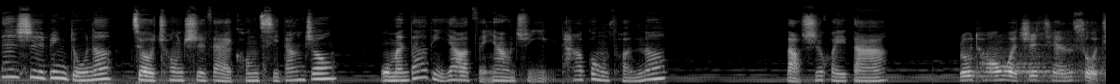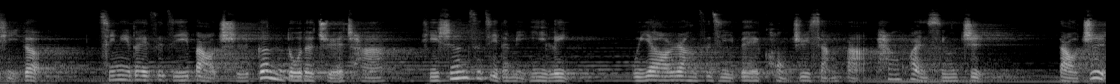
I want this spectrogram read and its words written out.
但是病毒呢，就充斥在空气当中，我们到底要怎样去与它共存呢？”老师回答：“如同我之前所提的，请你对自己保持更多的觉察，提升自己的免疫力，不要让自己被恐惧想法瘫痪心智。”导致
